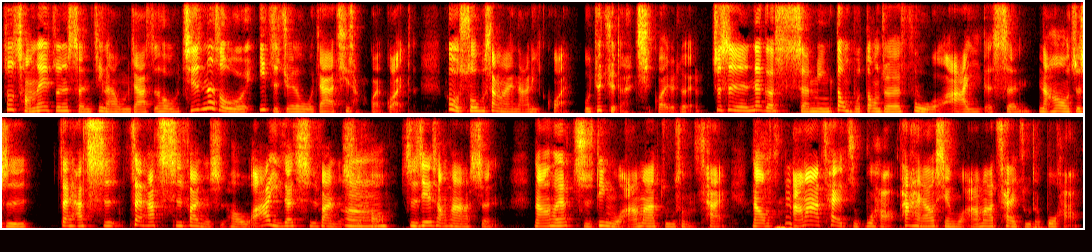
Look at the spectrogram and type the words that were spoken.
就从那尊神进来我们家之后，其实那时候我一直觉得我家的气场怪怪的，可我说不上来哪里怪，我就觉得很奇怪就对了。就是那个神明动不动就会附我阿姨的身，然后就是在他吃在他吃饭的时候，我阿姨在吃饭的时候、嗯直接上他的身，然后要指定我阿妈煮什么菜，然后阿妈菜煮不好，他还要嫌我阿妈菜煮的不好。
